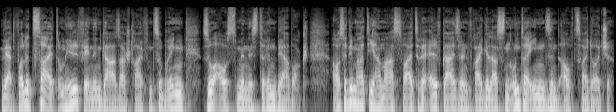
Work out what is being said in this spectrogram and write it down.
Wertvolle Zeit, um Hilfe in den Gazastreifen zu bringen, so Außenministerin Baerbock. Außerdem hat die Hamas weitere elf Geiseln freigelassen. Unter ihnen sind auch zwei Deutsche.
